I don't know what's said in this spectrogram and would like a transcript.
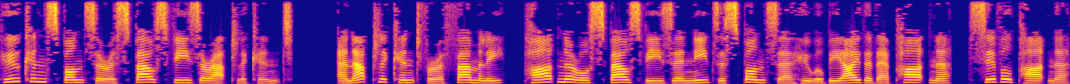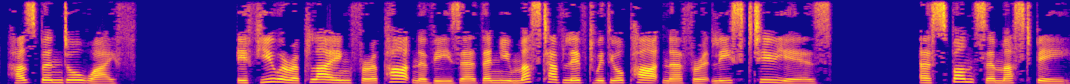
Who can sponsor a spouse visa applicant? An applicant for a family, partner or spouse visa needs a sponsor who will be either their partner, civil partner, husband or wife. If you are applying for a partner visa then you must have lived with your partner for at least two years. A sponsor must be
